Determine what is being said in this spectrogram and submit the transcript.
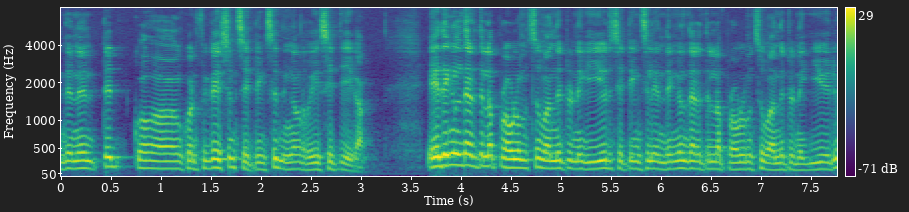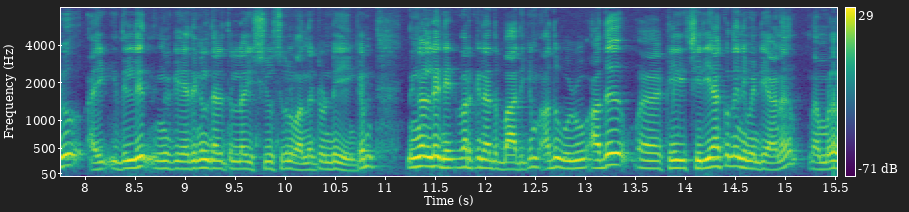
internet configuration settings നിങ്ങൾ റീസെറ്റ് ചെയ്യുക. ഏതെങ്കിലും തരത്തിലുള്ള പ്രോബ്ലംസ് വന്നിട്ടുണ്ടെങ്കിൽ ഈ ഒരു സെറ്റിങ്സിൽ എന്തെങ്കിലും തരത്തിലുള്ള പ്രോബ്ലംസ് വന്നിട്ടുണ്ടെങ്കിൽ ഈ ഒരു ഇതിൽ നിങ്ങൾക്ക് ഏതെങ്കിലും തരത്തിലുള്ള ഇഷ്യൂസുകൾ വന്നിട്ടുണ്ടെങ്കിൽ നിങ്ങളുടെ നെറ്റ്വർക്കിനെ അത് ബാധിക്കും. അത് ഒഴു അത് ശരിയാക്കുന്നതിന് വേണ്ടിയാണ് നമ്മൾ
